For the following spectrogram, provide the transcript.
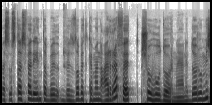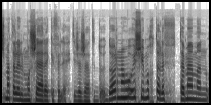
بس أستاذ فادي أنت بالضبط كمان عرفت شو هو دورنا. يعني الدور هو مش مثلا المشاركة في الاحتجاجات. دورنا هو إشي مختلف تماما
